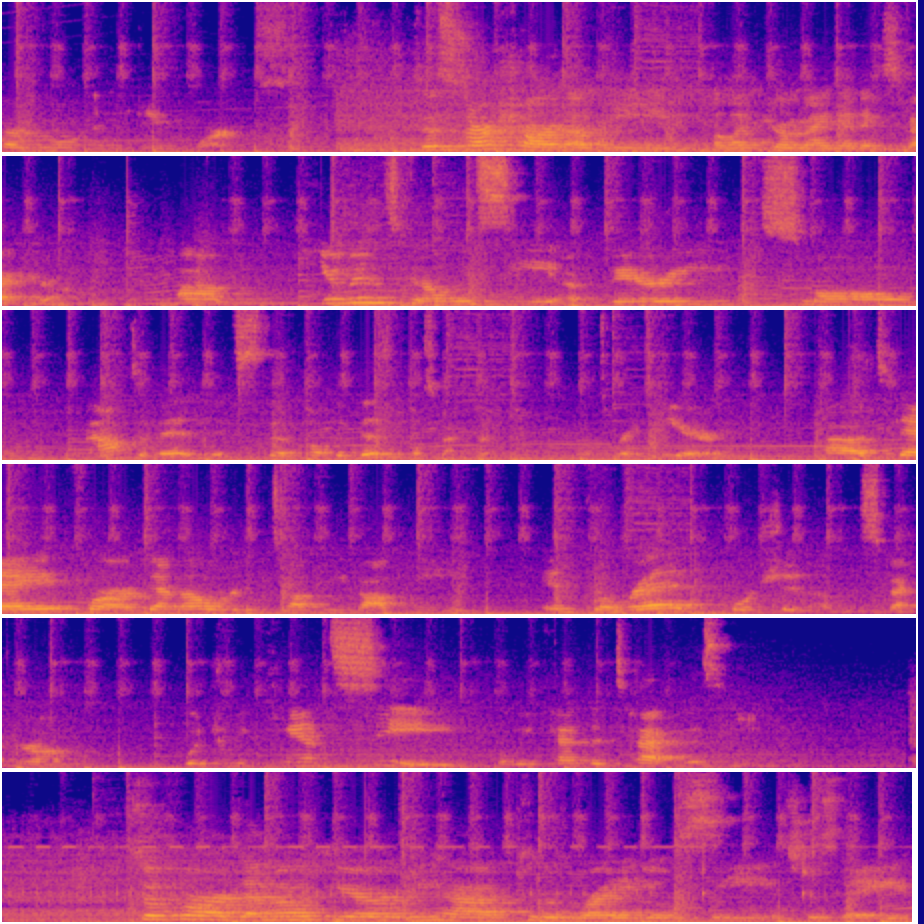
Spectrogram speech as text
thermal imaging works. So this is our chart of the electromagnetic spectrum. Um, humans can only see a very small amount of it. It's the, called the visible spectrum. It's right here. Uh, today, for our demo, we're going to be talking about the infrared portion of the spectrum which we can't see, but we can detect as heat. So for our demo here, we have to the right, you'll see it's just a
